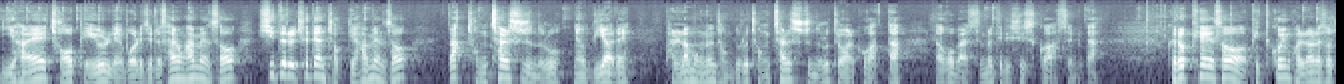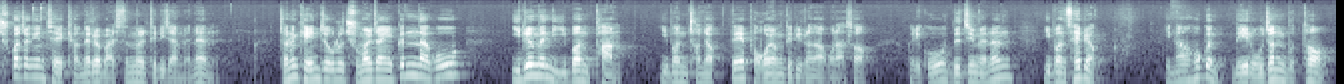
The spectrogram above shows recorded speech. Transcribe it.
이하의 저배율 레버리지를 사용하면서 시드를 최대한 적게 하면서 딱 정찰 수준으로 그냥 위아래 발라먹는 정도로 정찰 수준으로 들어갈 것 같다라고 말씀을 드릴 수 있을 것 같습니다. 그렇게 해서 비트코인 관련해서 추가적인 제 견해를 말씀을 드리자면은 저는 개인적으로 주말장이 끝나고 이르면 이번 밤, 이번 저녁 때 버거형들이 일어나고 나서 그리고 늦으면은 이번 새벽이나 혹은 내일 오전부터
